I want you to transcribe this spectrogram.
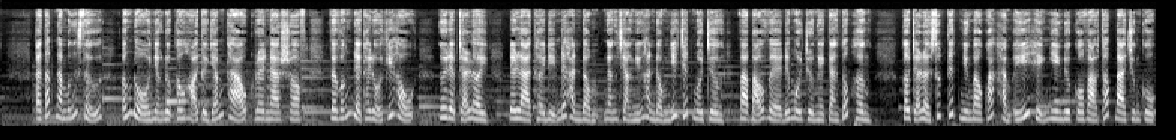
Tại top 5 ứng xử, Ấn Độ nhận được câu hỏi từ giám khảo Rena Shof về vấn đề thay đổi khí hậu. Người đẹp trả lời, đây là thời điểm để hành động, ngăn chặn những hành động giết chết môi trường và bảo vệ để môi trường ngày càng tốt hơn. Câu trả lời xúc tích nhưng bao quát hàm ý hiển nhiên đưa cô vào top 3 chung cuộc.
